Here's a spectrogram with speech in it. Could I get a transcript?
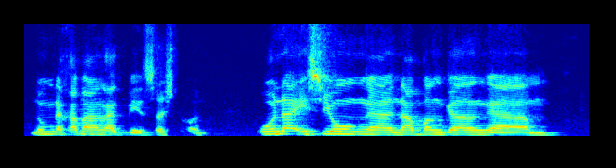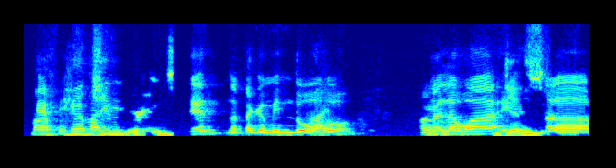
nung nakaraang hmm. administrasyon. Una is yung uh, nabanggang um, FB Jimber incident na taga Mindoro. Right. Pangalawa Gen- is uh,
